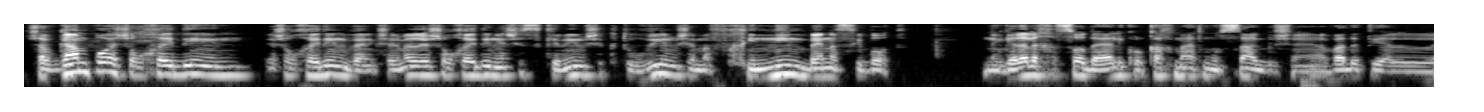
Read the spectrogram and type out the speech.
עכשיו גם פה יש עורכי דין, יש עורכי דין, וכשאני אומר יש עורכי דין, יש הסכמים שכתובים שמבחינים בין הסיבות. אני אגלה לך סוד, היה לי כל כך מעט מושג שעבדתי על...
